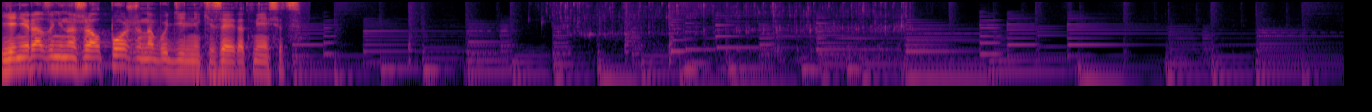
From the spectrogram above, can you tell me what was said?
Я ни разу не нажал позже на будильнике за этот месяц.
